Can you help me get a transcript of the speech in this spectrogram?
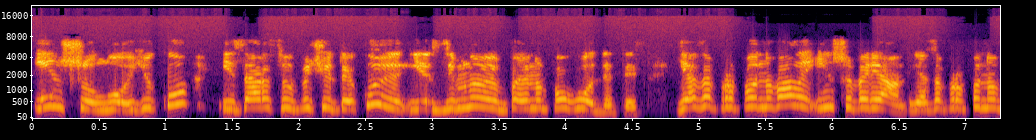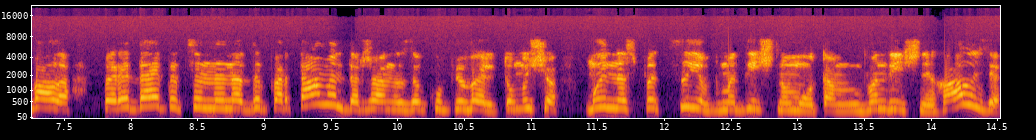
іншу логіку, і зараз ви почуєте, якою і зі мною певно погодитесь. Я запропонувала інший варіант. Я запропонувала передайте це не на департамент державних закупівель, тому що ми не специ в медичному там в медичній галузі.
